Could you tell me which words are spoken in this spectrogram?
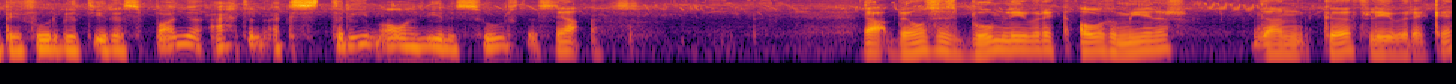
bijvoorbeeld hier in Spanje, echt een extreem algemene soort is. ja. Ja, bij ons is boomleeuwerik algemener dan kuifleeuwerik. Hè.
